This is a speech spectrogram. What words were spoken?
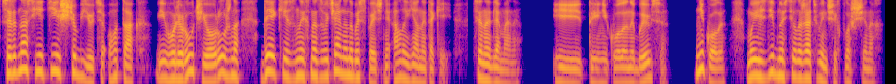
Серед нас є ті, що б'ються, отак, і голіруч, і оружна, деякі з них надзвичайно небезпечні, але я не такий. Це не для мене. І ти ніколи не бився? Ніколи. Мої здібності лежать в інших площинах.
